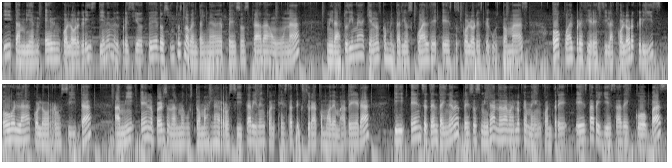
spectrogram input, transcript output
y también en color gris. Tienen el precio de 299 pesos cada una. Mira, tú dime aquí en los comentarios cuál de estos colores te gustó más o cuál prefieres, si la color gris o la color rosita. A mí en lo personal me gustó más la rosita, vienen con esta textura como de madera y en 79 pesos, mira nada más lo que me encontré, esta belleza de copas.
